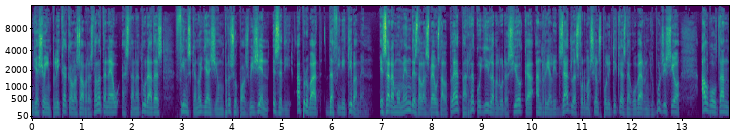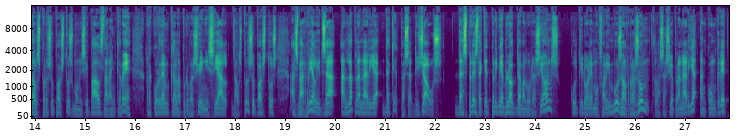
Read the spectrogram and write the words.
i això implica que les obres de l'Ateneu estan aturades fins que no hi hagi un pressupost vigent, és a dir, aprovat definitivament. És ara moment des de les veus del ple per recollir la valoració que han realitzat les formacions polítiques de govern i oposició al voltant dels pressupostos municipals de l'any que ve. Recordem que l'aprovació inicial dels pressupostos es va realitzar en la plenària d'aquest passat dijous. Després d'aquest primer bloc de valoracions, Continuarem oferint-vos el resum de la sessió plenària, en concret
